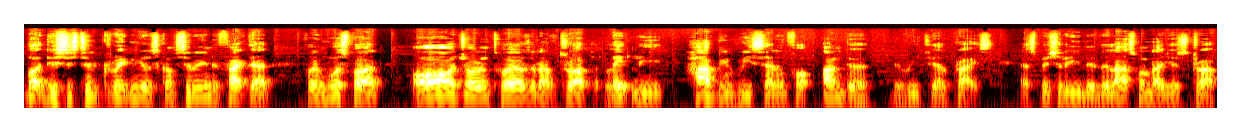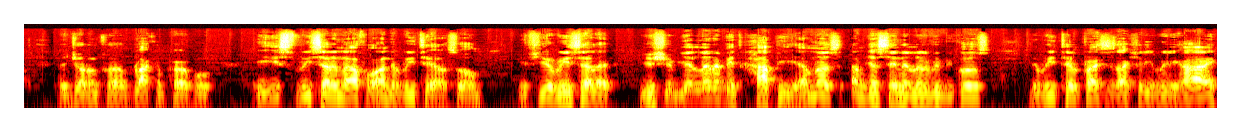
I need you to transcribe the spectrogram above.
But this is still great news considering the fact that for the most part, all Jordan 12s that have dropped lately have been reselling for under the retail price. Especially the, the last one that I just dropped, the Jordan 12 black and purple is reselling now for under retail. So if you're a reseller, you should be a little bit happy. I'm not, I'm just saying a little bit because the retail price is actually really high.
